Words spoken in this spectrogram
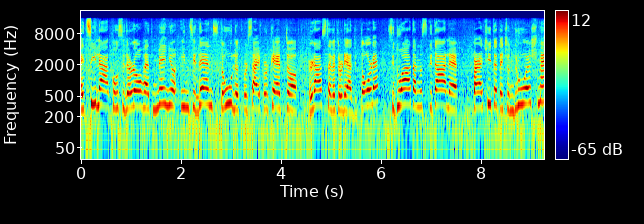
e cila konsiderohet me një incidencë të ulët përsa i përket rasteve të reja ditore, situata në spitale Paraqitet e qëndrueshme,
